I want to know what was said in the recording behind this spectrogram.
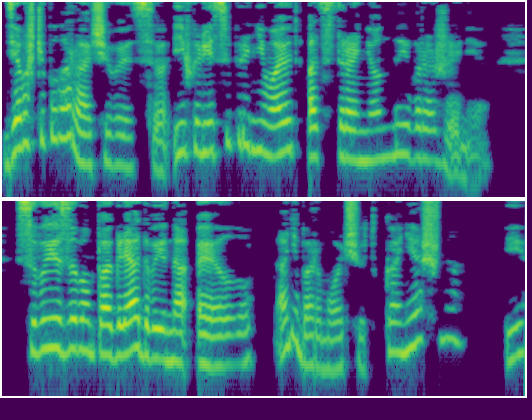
Девушки поворачиваются, их лица принимают отстраненные выражения. С вызовом поглядывая на Эллу, они бормочут «конечно» и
